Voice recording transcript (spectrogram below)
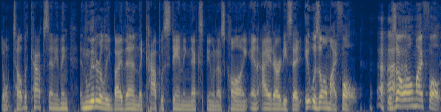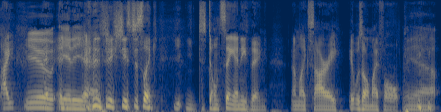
Don't tell the cops anything. And literally by then, the cop was standing next to me when I was calling, and I had already said, it was all my fault. It was all, all my fault. I, You and- idiot. And she- she's just like, you, you just don't say anything. And I'm like, sorry, it was all my fault. Yeah.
